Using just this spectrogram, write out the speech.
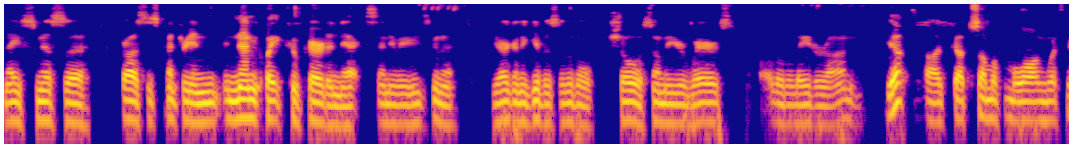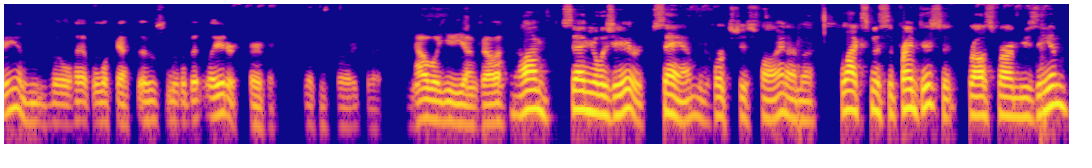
knifesmiths uh, across this country, and, and none quite compare to Nick's. Anyway, he's gonna you are gonna give us a little show of some of your wares a little later on. Yep, I've got some of them along with me, and we'll have a look at those a little bit later. Perfect. Looking forward to it. How about you, young fella? I'm Samuel Legier, Sam. It works just fine. I'm a blacksmith's apprentice at Ross Farm Museum,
